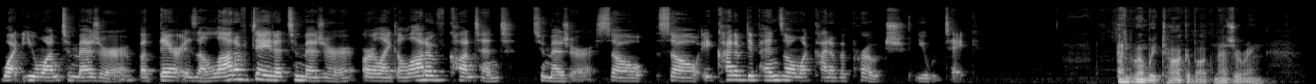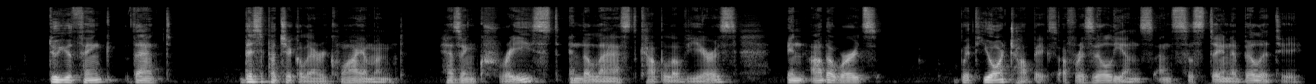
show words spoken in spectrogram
what you want to measure, but there is a lot of data to measure or like a lot of content to measure. So so it kind of depends on what kind of approach you would take. And when we talk about measuring, do you think that this particular requirement has increased in the last couple of years? In other words, with your topics of resilience and sustainability,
